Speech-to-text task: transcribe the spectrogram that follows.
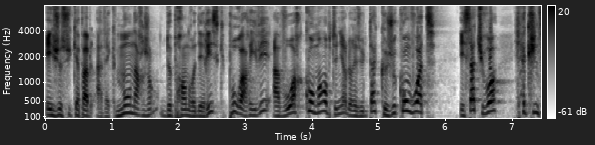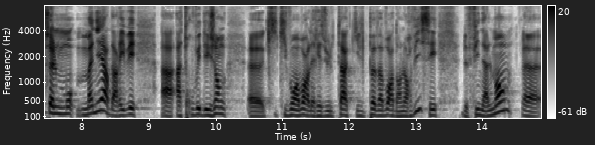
Et je suis capable, avec mon argent, de prendre des risques pour arriver à voir comment obtenir le résultat que je convoite. Et ça, tu vois, il n'y a qu'une seule manière d'arriver à, trouver des gens euh, qui, vont avoir les résultats qu'ils peuvent avoir dans leur vie, c'est de finalement euh,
